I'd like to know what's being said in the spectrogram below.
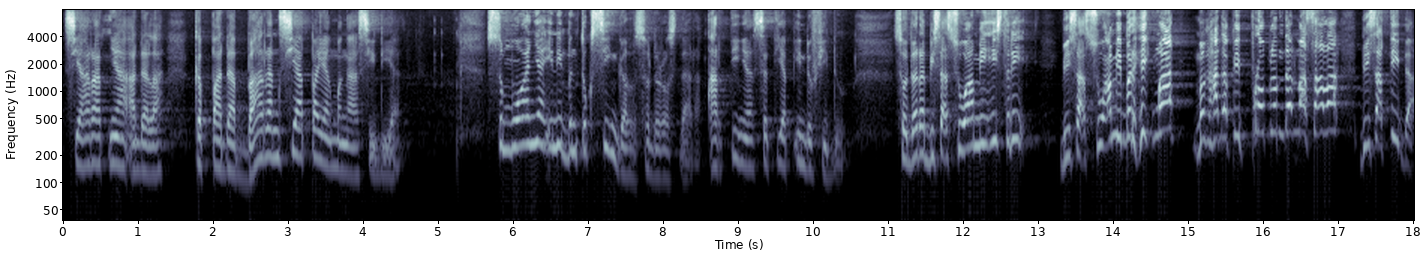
Syaratnya adalah kepada barang siapa yang mengasihi dia. Semuanya ini bentuk single saudara-saudara. Artinya setiap individu. Saudara bisa suami istri, bisa suami berhikmat menghadapi problem dan masalah, bisa tidak.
